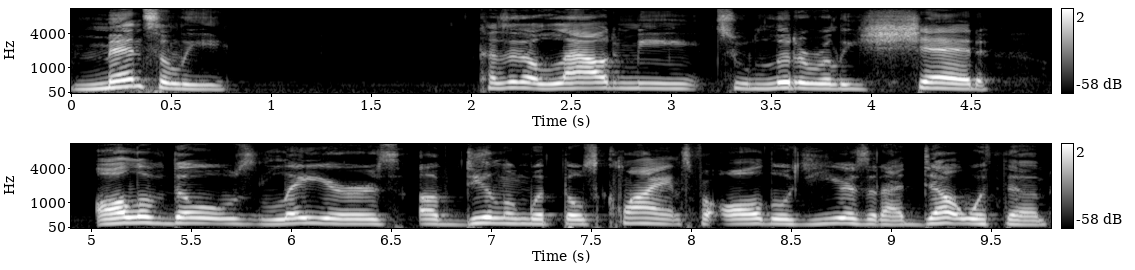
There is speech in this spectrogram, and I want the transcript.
mentally because it allowed me to literally shed all of those layers of dealing with those clients for all those years that I dealt with them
